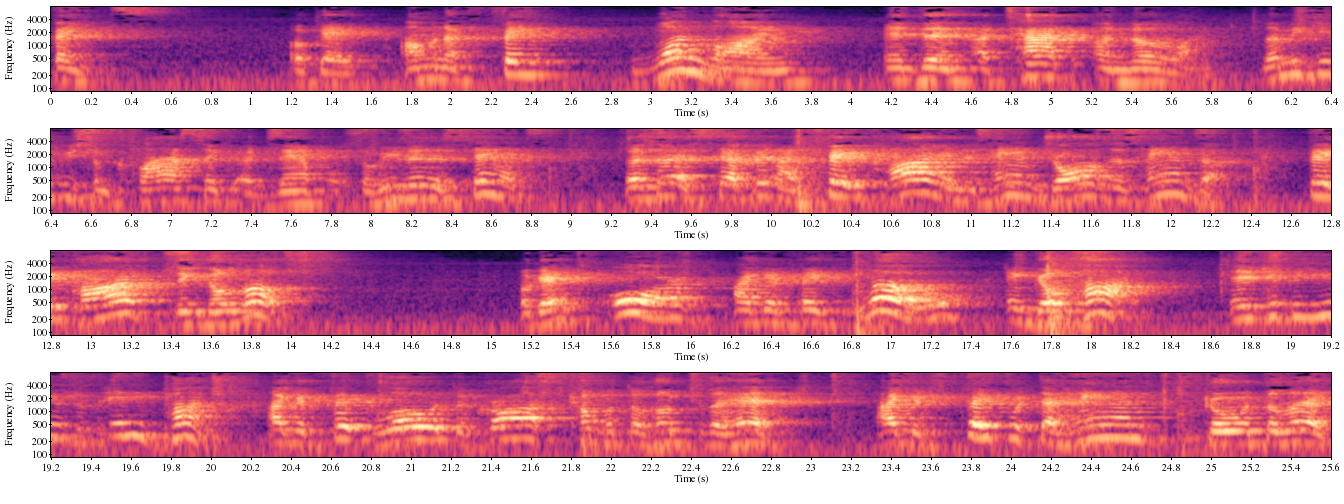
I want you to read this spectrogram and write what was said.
feints. Okay, I'm gonna feint one line and then attack another line. Let me give you some classic examples. So he's in his stance. Let's say I step in, I fake high, and his hand draws his hands up. Fake high, then go low. Okay? Or I can fake low and go high. And it can be used with any punch. I can fake low with the cross, come with the hook to the head. I can fake with the hand, go with the leg.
